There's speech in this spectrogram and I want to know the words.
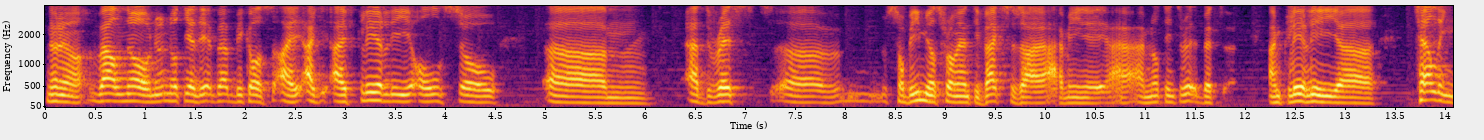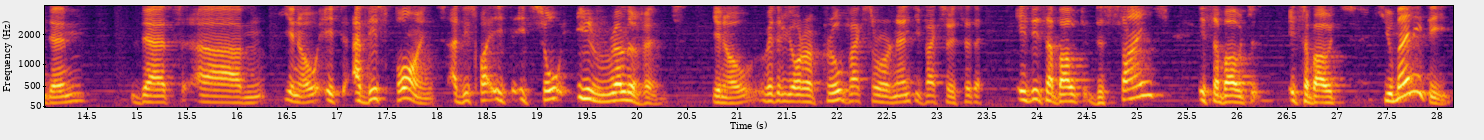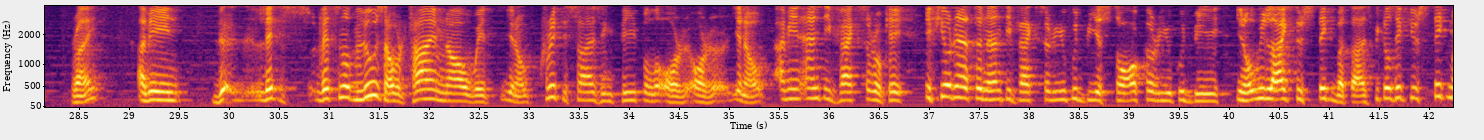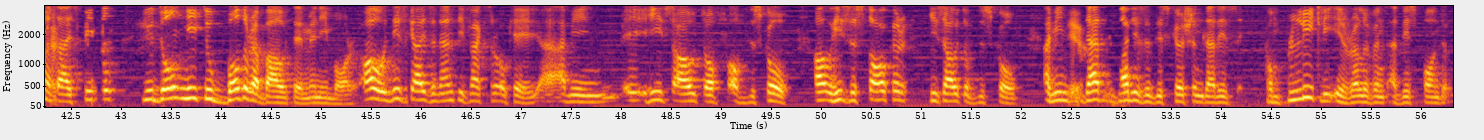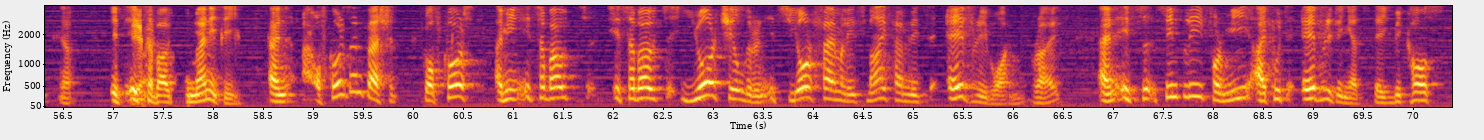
No, no. Well, no, no not yet, but because I, I, have clearly also um, addressed uh, some emails from anti-vaxxers. I, I mean, I, am not interested, but I'm clearly uh, telling them that um, you know it at this point, at this point, it, it's so irrelevant. You know, whether you're a pro-vaxxer or an anti-vaxxer, etc. It is about the science. It's about it's about humanity, right? I mean, let's let's not lose our time now with you know criticizing people or or you know I mean anti-vaxxer. Okay, if you're not an anti-vaxxer, you could be a stalker. You could be you know we like to stigmatize because if you stigmatize people, you don't need to bother about them anymore. Oh, this guy's an anti-vaxxer. Okay, I mean he's out of of the scope. Oh, he's a stalker. He's out of the scope. I mean yeah. that that is a discussion that is completely irrelevant at this point. Yeah, it, it's yeah. about humanity. And of course i'm passionate of course i mean it's about it's about your children. It's your family. It's my family. It's everyone right? And it's simply for me i put everything at stake because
